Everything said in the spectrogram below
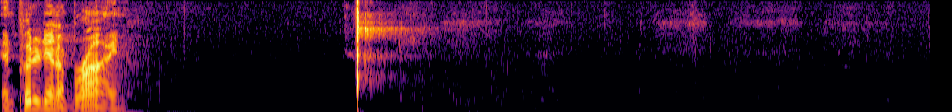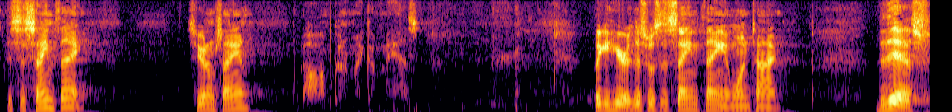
and put it in a brine, It's the same thing. See what I'm saying? Oh, I'm going to make a mess. Look at here. This was the same thing at one time. This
